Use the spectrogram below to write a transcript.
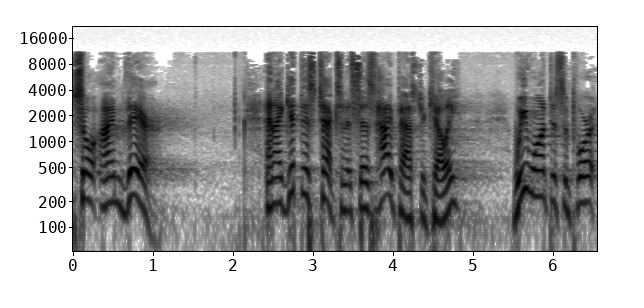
So I'm there. And I get this text and it says, Hi, Pastor Kelly. We want to support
